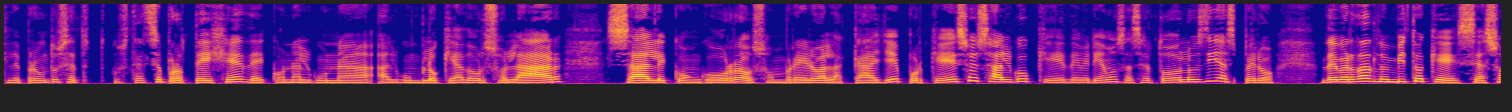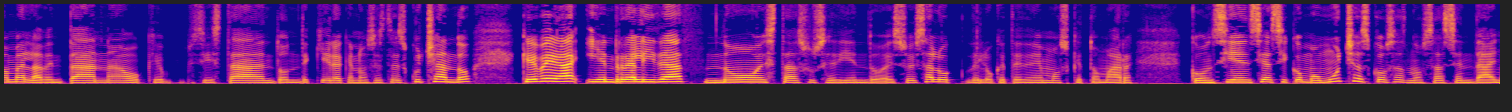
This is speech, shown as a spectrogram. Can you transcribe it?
le pregunto ¿usted se protege de con alguna algún bloqueador solar, sale con gorra o sombrero a la calle? Porque eso es algo que deberíamos hacer todos los días, pero de verdad lo invito a que se asome a la ventana o que si está en donde quiera que nos esté escuchando, que vea y en realidad no está sucediendo eso, es algo de lo que tenemos que tomar conciencia, así como muchas cosas nos hacen daño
